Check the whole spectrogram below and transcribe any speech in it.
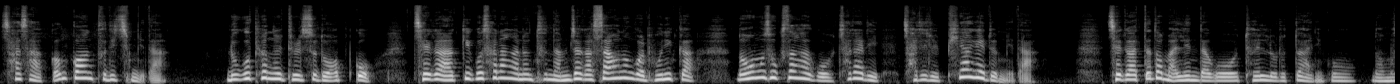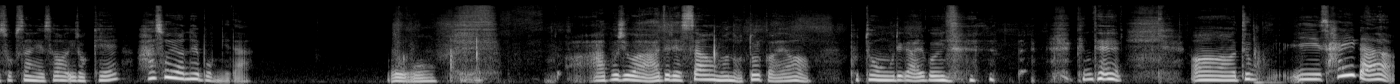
사사건건 부딪힙니다. 누구 편을 들 수도 없고 제가 아끼고 사랑하는 두 남자가 싸우는 걸 보니까 너무 속상하고 차라리 자리를 피하게 됩니다. 제가 뜯어 말린다고 될 노릇도 아니고 너무 속상해서 이렇게 하소연해 봅니다. 오, 아버지와 아들의 싸움은 어떨까요? 보통 우리가 알고 있는. 근데, 어, 두, 이 사이가,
